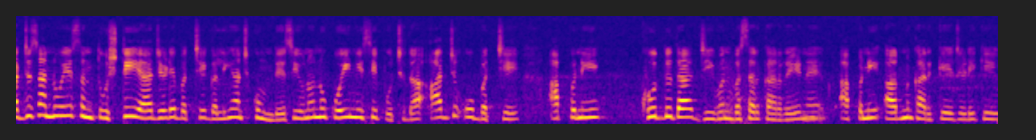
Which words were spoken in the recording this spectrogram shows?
ਅੱਜ ਸਾਨੂੰ ਇਹ ਸੰਤੁਸ਼ਟੀ ਆ ਜਿਹੜੇ ਬੱਚੇ ਗਲੀਆਂ 'ਚ ਘੁੰਮਦੇ ਸੀ ਉਹਨਾਂ ਨੂੰ ਕੋਈ ਨਹੀਂ ਸੀ ਪੁੱਛਦਾ। ਅੱਜ ਉਹ ਬੱਚੇ ਆਪਣੀ ਖੁਦ ਦਾ ਜੀਵਨ ਬਸਰ ਕਰ ਰਹੇ ਨੇ, ਆਪਣੀ ਅਰਨ ਕਰਕੇ ਜਿਹੜੇ ਕਿ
